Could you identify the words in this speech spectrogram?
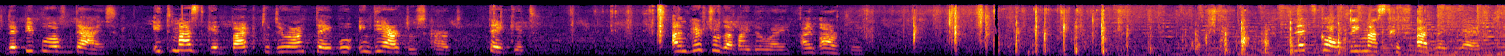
to the people of Gdańsk. It must get back to the round table in the Arthur's Court. Take it. I'm Gertruda, by the way. I'm Arthur. Let's go. They must have others left.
